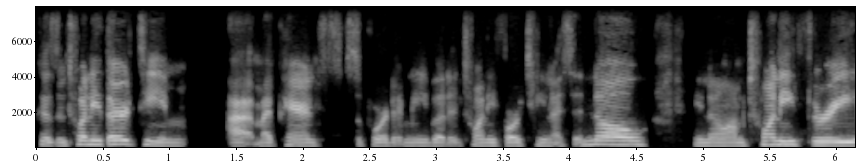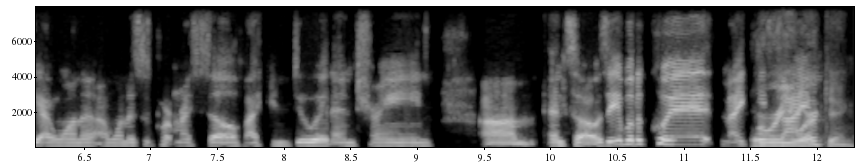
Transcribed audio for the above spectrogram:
because in 2013 I, my parents supported me but in 2014 i said no you know i'm 23 i want to i want to support myself i can do it and train. Um, and so i was able to quit Nike where were you working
